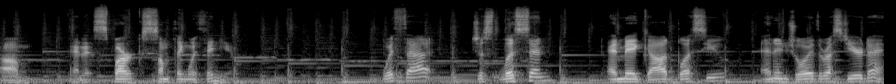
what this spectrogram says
um, and it sparks something within you. With that, just listen, and may God bless you, and enjoy the rest of your day.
